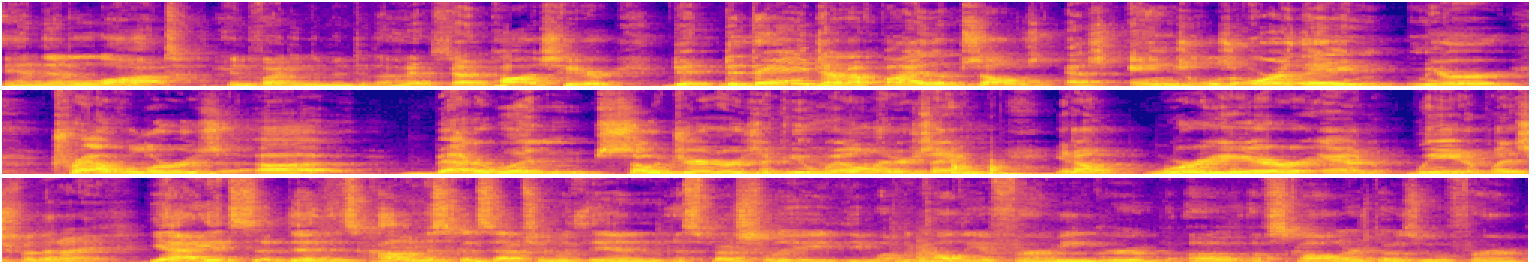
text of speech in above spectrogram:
and then Lot inviting them into the house. Now, pause here. Did, did they identify themselves as angels, or are they mere travelers, uh, Bedouin sojourners, if you will, and they're saying, you know, we're here and we need a place for the night? Yeah, it's it's a common misconception within, especially the what we call the affirming group of, of scholars, those who affirm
